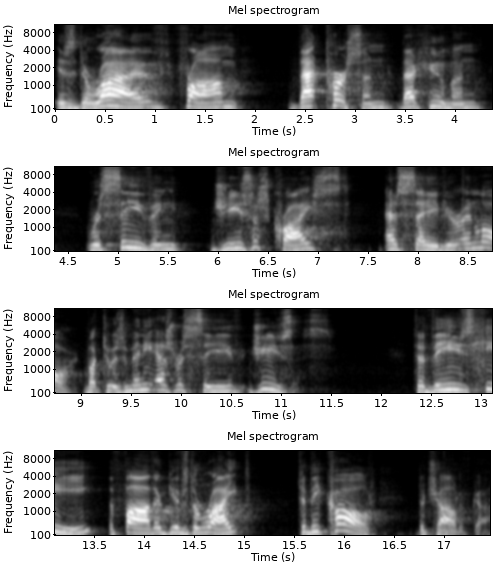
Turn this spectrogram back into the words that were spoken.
is derived from that person, that human, receiving Jesus Christ as Savior and Lord. But to as many as receive Jesus, to these He, the Father, gives the right to be called the child of God.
